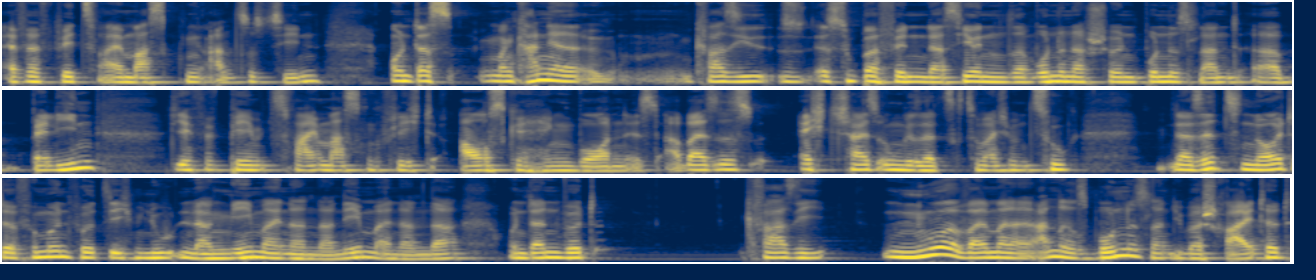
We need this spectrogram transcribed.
FFP2-Masken anzuziehen. Und das, man kann ja äh, quasi es super finden, dass hier in unserem wunderschönen Bundesland äh, Berlin die FFP2-Maskenpflicht ausgehängt worden ist. Aber es ist echt scheiß umgesetzt, zum Beispiel im Zug. Da sitzen Leute 45 Minuten lang nebeneinander, nebeneinander und dann wird quasi nur, weil man ein anderes Bundesland überschreitet,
